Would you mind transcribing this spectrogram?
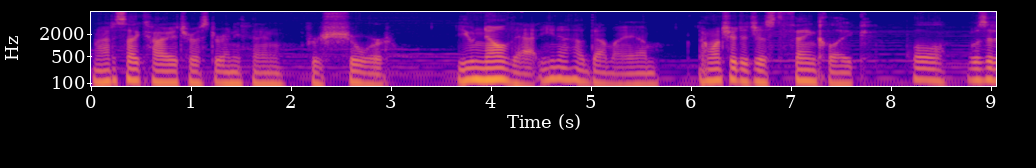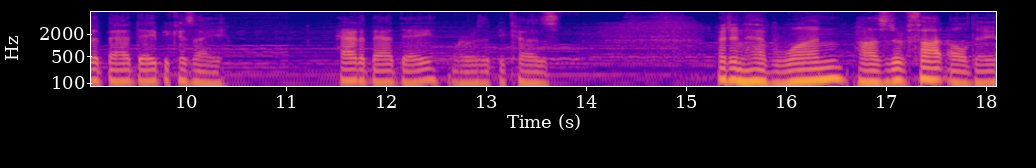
I'm not a psychiatrist or anything for sure. You know that. You know how dumb I am. I want you to just think like, well, was it a bad day because I had a bad day? Or was it because I didn't have one positive thought all day?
